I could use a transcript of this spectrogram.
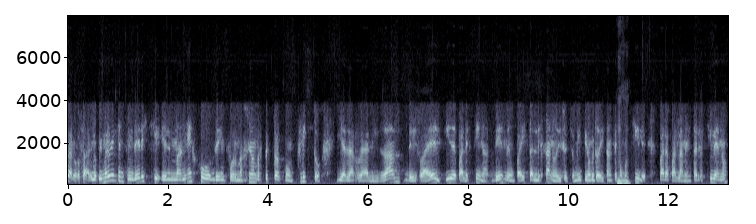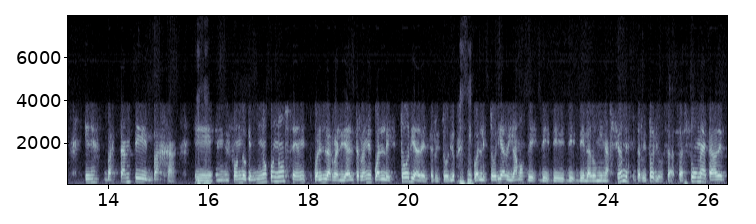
Claro, o sea, lo primero que hay que entender es que el manejo de información respecto al conflicto y a la realidad de Israel y de Palestina desde un país tan lejano, 18.000 kilómetros de distancia como Chile, para parlamentarios chilenos, es bastante baja. Eh, en el fondo que no conocen cuál es la realidad del terreno y cuál es la historia del territorio, ni cuál es la historia, digamos, de, de, de, la dominación de ese territorio. O sea, se asume acá de,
